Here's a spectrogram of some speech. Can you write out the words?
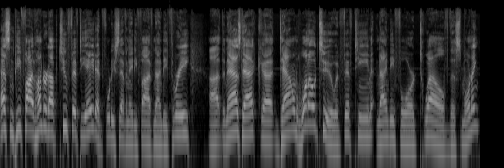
S&P 500 up 258 at 4785.93. Uh, the Nasdaq uh, down 102 at 1594.12 this morning.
